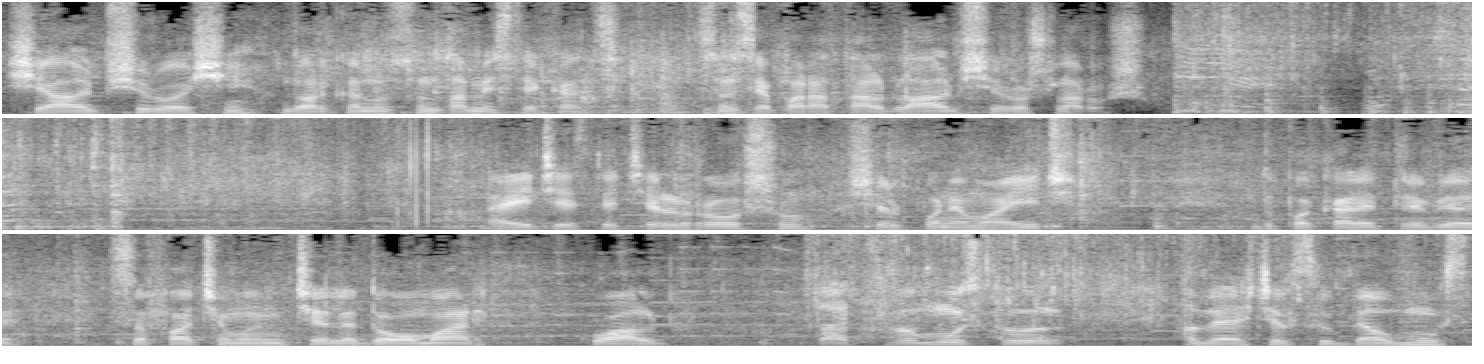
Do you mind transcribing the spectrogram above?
și albi și roșii, doar că nu sunt amestecați. Sunt separat alb la alb și roșu la roșu. Aici este cel roșu și îl punem aici, după care trebuie să facem în cele două mari cu alb. Uitați-vă mustul, abia aștept să beau must.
